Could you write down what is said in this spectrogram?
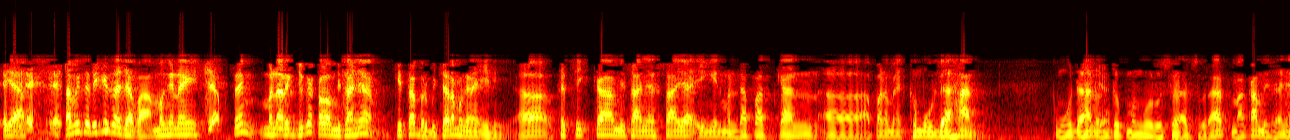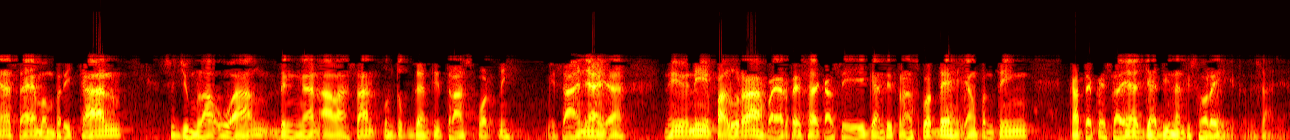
Siap. Tapi sedikit saja Pak, mengenai Siap. saya menarik juga kalau misalnya kita berbicara mengenai ini. Eh, ketika misalnya saya ingin mendapatkan eh, apa namanya kemudahan, kemudahan Ya. untuk mengurus surat-surat, maka misalnya saya memberikan sejumlah uang dengan alasan untuk ganti transport nih. Misalnya ya, ini ini Pak Lurah, Pak RT saya kasih ganti transport deh. Yang penting KTP saya jadi nanti sore gitu misalnya.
